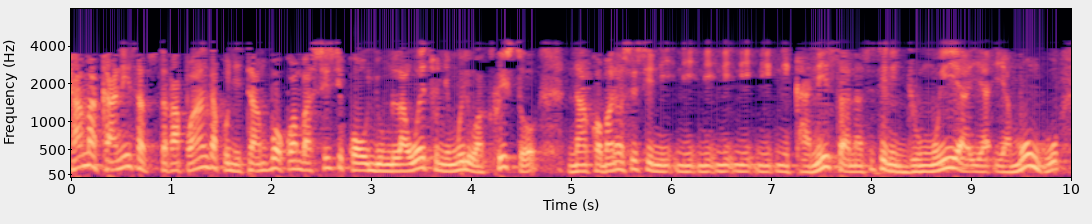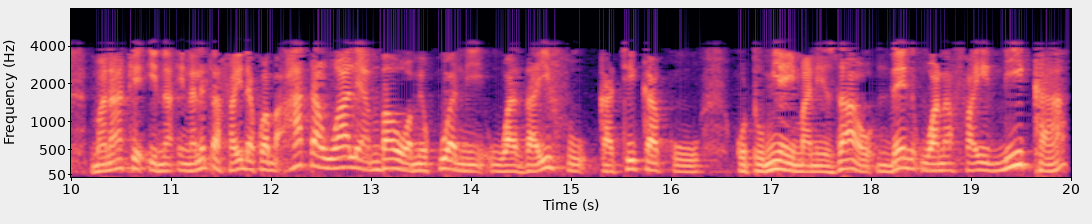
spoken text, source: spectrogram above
Kama kanisa tutakapoanza kujitambua kwamba sisi kwa ujumla wetu ni mwili wa kristo na kwa maanao sisi ni, ni, ni, ni, ni, ni, ni kanisa na sisi ni jumuiya ya, ya mungu maanaake ina, inaleta faida kwamba hata wale ambao wamekuwa ni wadhaifu katika ku kutumia imani zao then wanafaidika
